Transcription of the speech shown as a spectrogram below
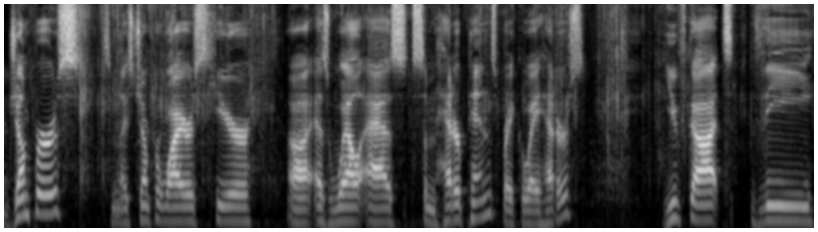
jumpers, some nice jumper wires here, uh, as well as some header pins, breakaway headers. You've got the,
